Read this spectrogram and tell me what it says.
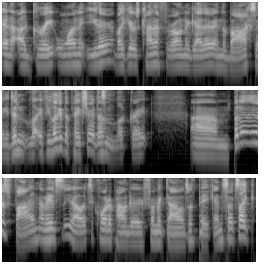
an, a great one either. Like it was kind of thrown together in the box. Like it didn't look. If you look at the picture, it doesn't look great. Um, but it, it was fine. I mean, it's you know it's a quarter pounder from McDonald's with bacon, so it's like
